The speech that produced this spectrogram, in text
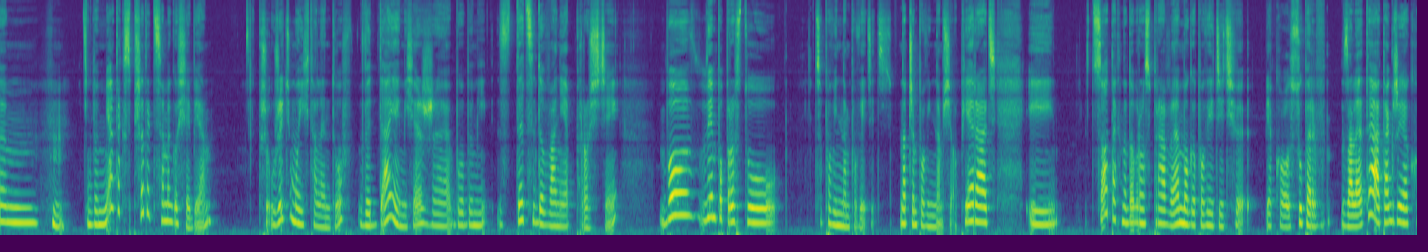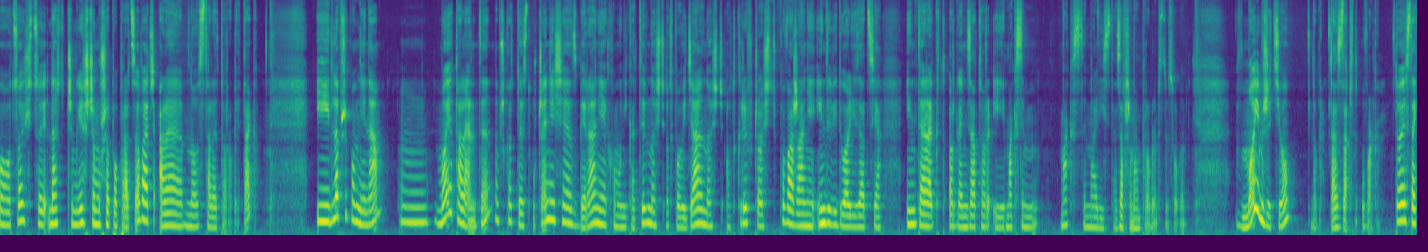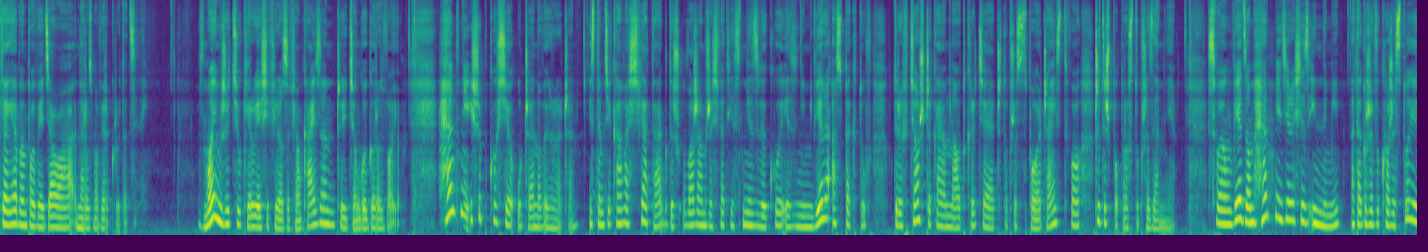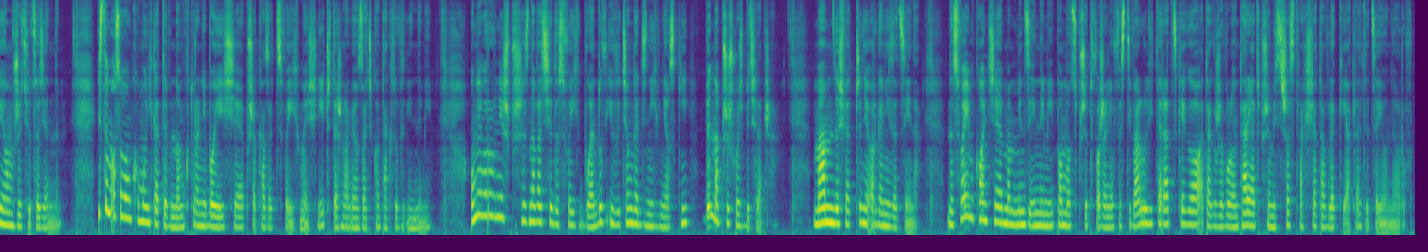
hmm, jakbym miała tak sprzedać samego siebie, przy użyciu moich talentów, wydaje mi się, że byłoby mi zdecydowanie prościej, bo wiem po prostu, co powinnam powiedzieć, na czym powinnam się opierać i co tak na dobrą sprawę mogę powiedzieć jako super zaletę, a także jako coś, co, nad czym jeszcze muszę popracować, ale no stale to robię, tak? I dla przypomnienia, mm, moje talenty, na przykład to jest uczenie się, zbieranie, komunikatywność, odpowiedzialność, odkrywczość, poważanie, indywidualizacja, intelekt, organizator i maksym, maksymalista. Zawsze mam problem z tym słowem. W moim życiu, dobra, teraz zacznę, uwaga. To jest tak, jak ja bym powiedziała na rozmowie rekrutacyjnej. W moim życiu kieruję się filozofią Kaizen, czyli ciągłego rozwoju. Chętnie i szybko się uczę nowych rzeczy. Jestem ciekawa świata, gdyż uważam, że świat jest niezwykły, jest w nim wiele aspektów, które wciąż czekają na odkrycie, czy to przez społeczeństwo, czy też po prostu przeze mnie. Swoją wiedzą chętnie dzielę się z innymi, a także wykorzystuję ją w życiu codziennym. Jestem osobą komunikatywną, która nie boi się przekazać swoich myśli, czy też nawiązać kontaktów z innymi. Umiem również przyznawać się do swoich błędów i wyciągać z nich wnioski, by na przyszłość być lepsza. Mam doświadczenie organizacyjne. Na swoim koncie mam m.in. pomoc przy tworzeniu festiwalu literackiego, a także wolontariat przy Mistrzostwach Świata w lekkiej atletyce juniorów.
